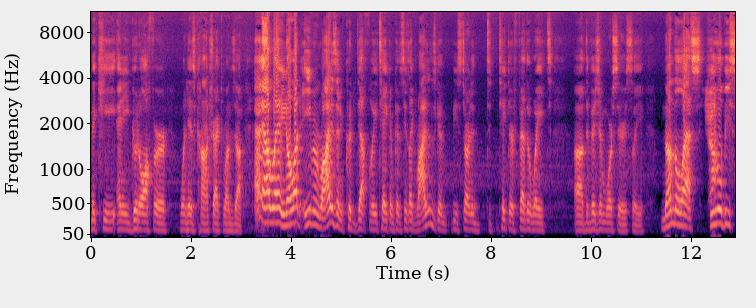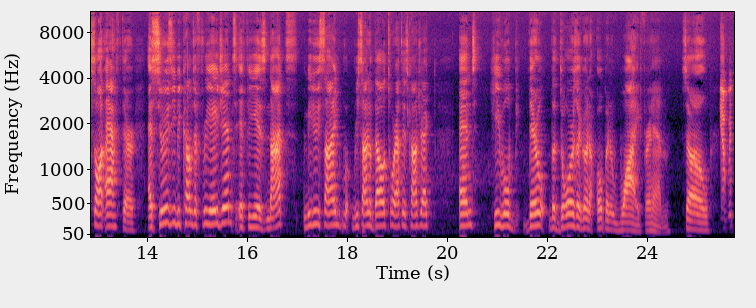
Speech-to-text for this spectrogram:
McKee any good offer when his contract runs up. And oh, wait, you know what? Even Rizin could definitely take him because it seems like Rizin's going to be starting to take their featherweight uh, division more seriously. Nonetheless, he will be sought after as soon as he becomes a free agent. If he is not immediately signed, re-signed with Bellator after his contract ends, he will. Be, there, the doors are going to open wide for him. So Yeah, which,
